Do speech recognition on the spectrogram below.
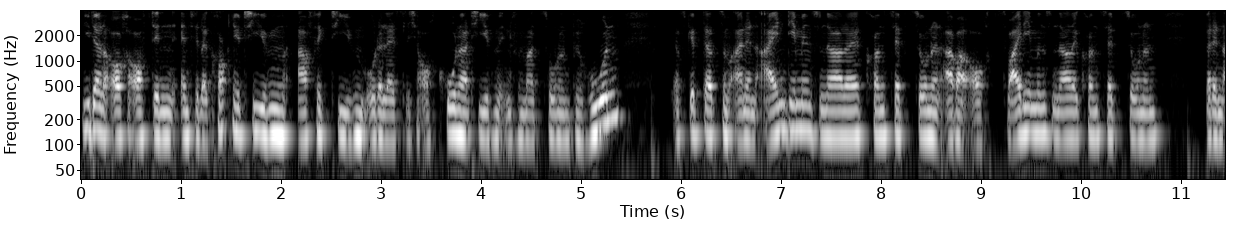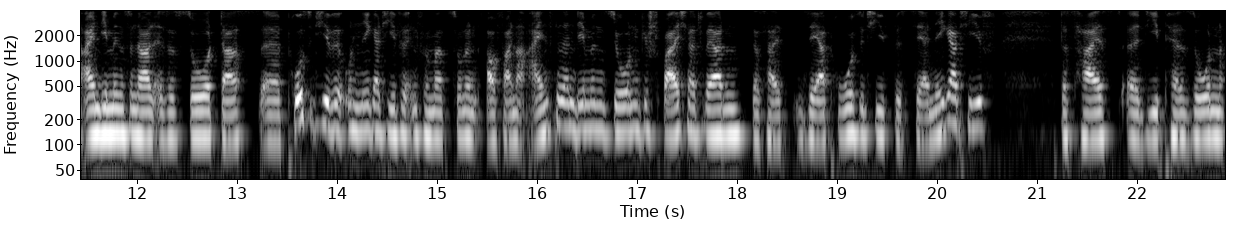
die dann auch auf den entweder kognitiven, affektiven oder letztlich auch konativen Informationen beruhen. Es gibt da zum einen eindimensionale Konzeptionen, aber auch zweidimensionale Konzeptionen. Bei den eindimensionalen ist es so, dass äh, positive und negative Informationen auf einer einzelnen Dimension gespeichert werden. Das heißt sehr positiv bis sehr negativ. Das heißt, äh, die Person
